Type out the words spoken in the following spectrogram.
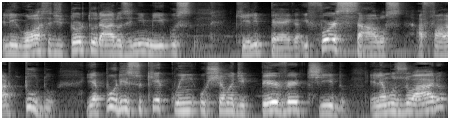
Ele gosta de torturar os inimigos que ele pega e forçá-los a falar tudo. E é por isso que Queen o chama de pervertido. Ele é um usuário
